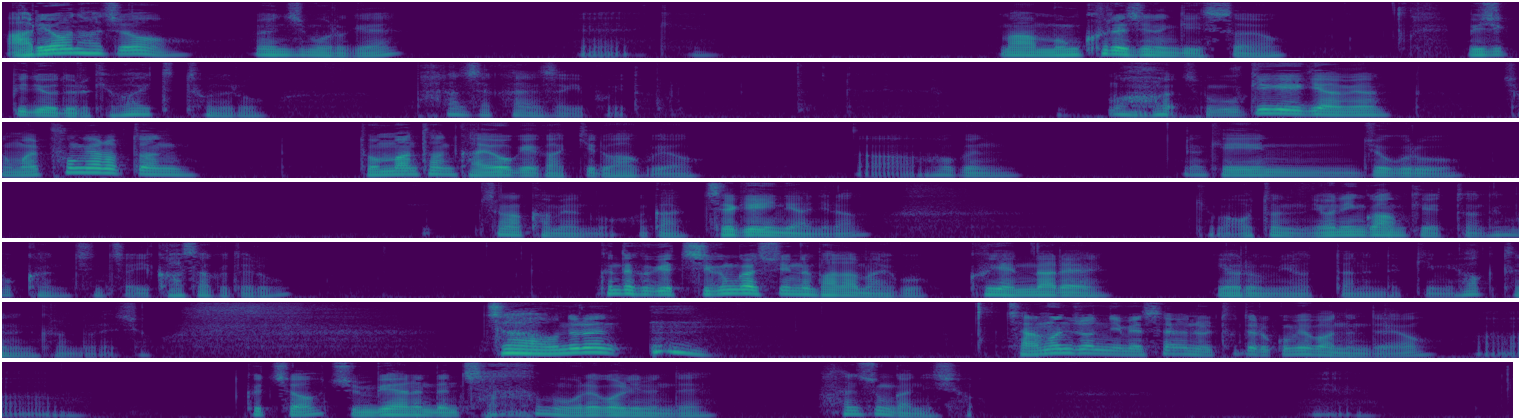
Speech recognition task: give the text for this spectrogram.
아련하죠. 왠지 모르게. 예, 이렇게 마음 뭉클해지는 게 있어요. 뮤직비디오도 이렇게 화이트 톤으로 파란색, 하얀색이 보이던. 뭐, 좀 웃기게 얘기하면 정말 풍요롭던 돈 많던 가요계 같기도 하고요. 어, 혹은 그냥 개인적으로 생각하면 뭐, 그러니까 제 개인이 아니라 이렇게 막 어떤 연인과 함께 했던 행복한 진짜 이 가사 그대로. 근데 그게 지금 갈 수 있는 바다 말고 그 옛날의 여름이었다는 느낌이 확 드는 그런 노래죠. 자, 오늘은 장은조님의 사연을 토대로 꾸며봤는데요. 아, 그쵸? 준비하는 데는 참 오래 걸리는데 한순간이죠. 예.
